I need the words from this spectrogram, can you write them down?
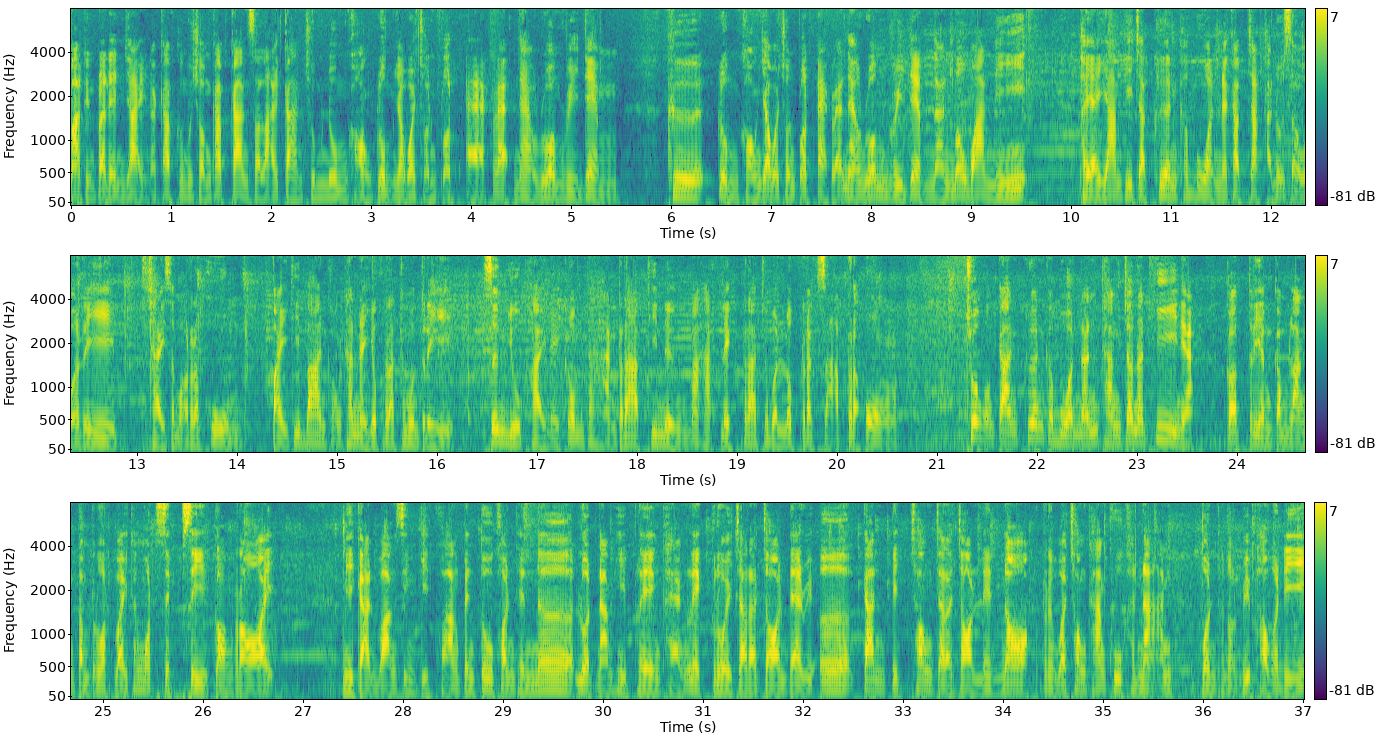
มาถึงประเด็นใหญ่นะครับคุณผู้ชมครับการสลายการชุมนุมของกลุ่มเยาวชนปลดแอกและแนวร่วมรีเดม คือกลุ่มของเยาวชนปลดแอกและแนวร่วมรีเดมนั้นเมื่อวานนี้ พยายามที่จะเคลื่อนขบวนนะครับจากอนุสาวรีย์ชัยสมรภูมิ ไปที่บ้านของท่านนายกรัฐมนตรี ซึ่งอยู่ภายในกรมทหารราบที่ 1 มหาดเล็กราชวัลลบรักษาพระองค์ ช่วงของการเคลื่อนขบวนนั้นทางเจ้าหน้าที่เนี่ยก็เตรียมกำลังตำรวจไว้ทั้งหมด 14 กองร้อย มีการวางสิ่งกีดขวางเป็นตู้คอนเทนเนอร์ลวดหนามหีบเพลงแผงเหล็กกรวยจราจรแบรีเออร์ กั้นปิดช่องจราจรเลนนอก หรือว่าช่องทางคู่ขนาน บนถนนวิภาวดี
